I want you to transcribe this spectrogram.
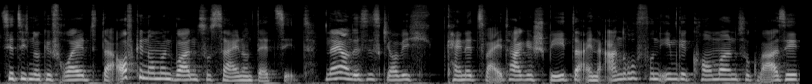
Sie hat sich nur gefreut, da aufgenommen worden zu sein und that's it. Naja, und es ist, glaube ich, keine zwei Tage später ein Anruf von ihm gekommen, so quasi,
